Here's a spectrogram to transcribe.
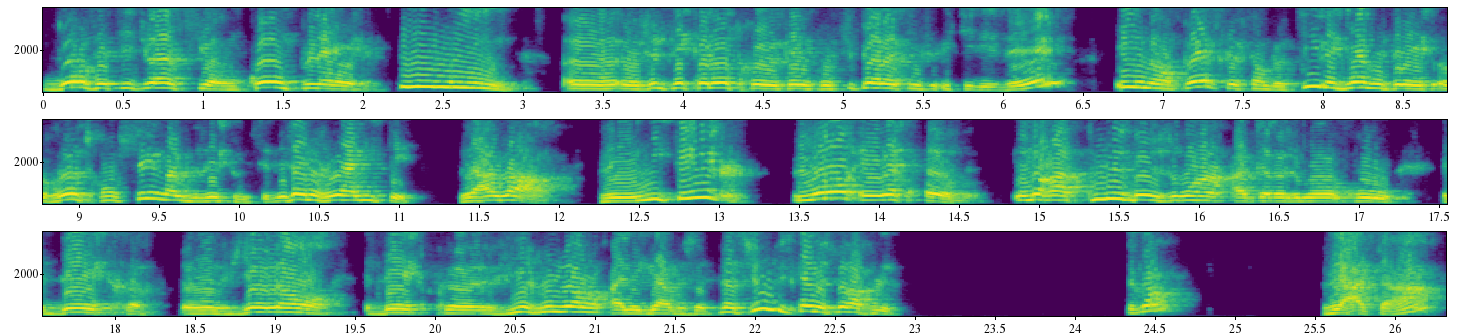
dans cette situation complète, unie, euh, je ne sais quel autre, quel autre superlatif utiliser, il n'empêche que, semble-t-il, eh bien, vous allez être retranché malgré tout. C'est déjà une réalité. Là, nitir, l'un et l'effod. Il n'aura plus besoin à d'être euh, violent, d'être euh, virulent à l'égard de cette nation, puisqu'elle ne sera plus. D'accord? Ve'ata,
